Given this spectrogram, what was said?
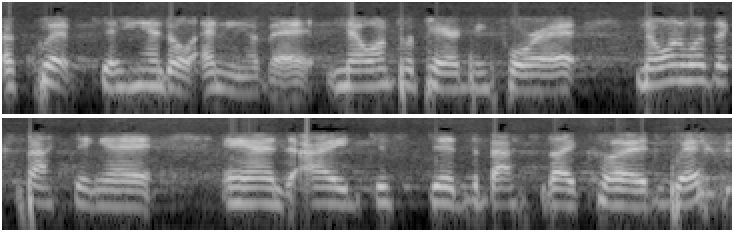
equipped to handle any of it. No one prepared me for it. No one was expecting it, and I just did the best that I could with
